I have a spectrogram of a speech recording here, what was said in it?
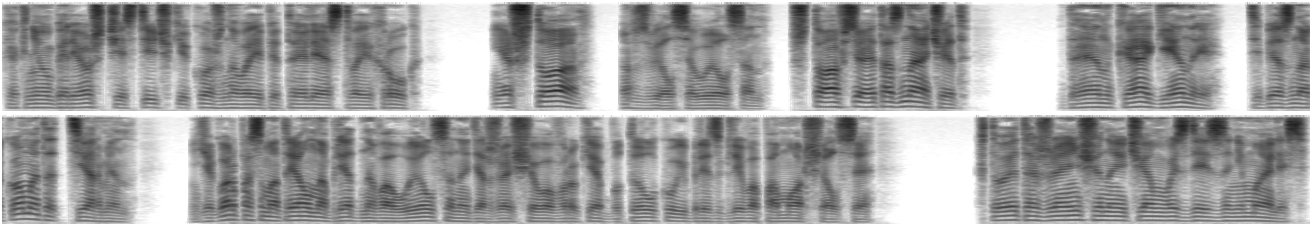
как не уберешь частички кожного эпителия с твоих рук. «И что?» — взвился Уилсон. «Что все это значит?» «ДНК, Генри. Тебе знаком этот термин?» Егор посмотрел на бледного Уилсона, держащего в руке бутылку, и брезгливо поморщился. «Кто эта женщина и чем вы здесь занимались?»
